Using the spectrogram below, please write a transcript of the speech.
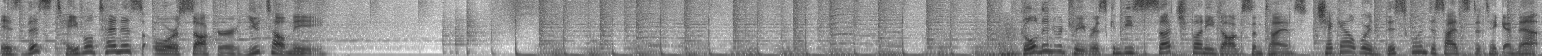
Is this table tennis or soccer? You tell me. Golden Retrievers can be such funny dogs sometimes. Check out where this one decides to take a nap.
